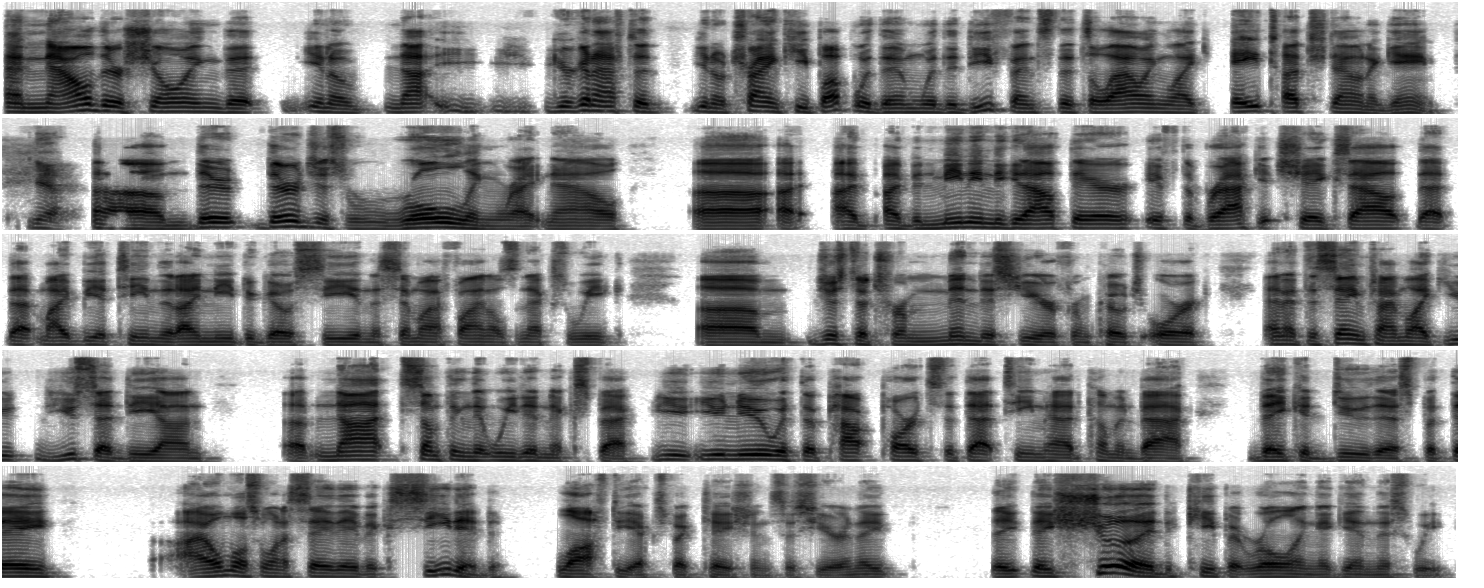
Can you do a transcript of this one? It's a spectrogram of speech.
And now they're showing that you know not you're gonna have to you know try and keep up with them with the defense that's allowing like a touchdown a game. Yeah. Um they're they're just rolling right now. Uh I I've been meaning to get out there. If the bracket shakes out that that might be a team that I need to go see in the semifinals next week um just a tremendous year from coach Orick and at the same time like you you said Dion uh, not something that we didn't expect. You you knew with the parts that that team had coming back, they could do this, but they, I almost want to say they've exceeded lofty expectations this year, and they they they should keep it rolling again this week.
